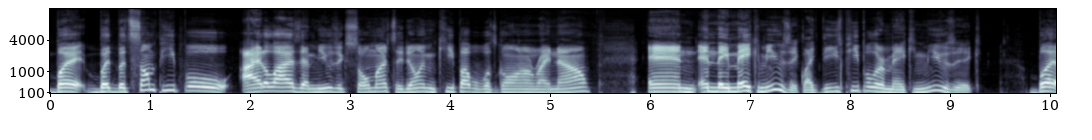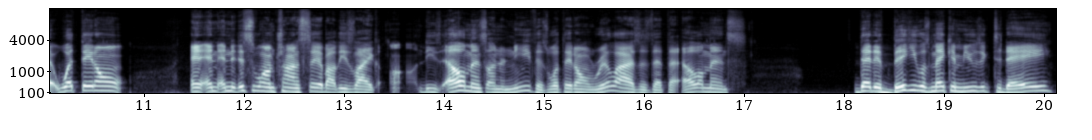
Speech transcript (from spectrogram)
But but but some people idolize that music so much they don't even keep up with what's going on right now, and and they make music. Like these people are making music, but what they don't and, and, and this is what I'm trying to say about these like uh, these elements underneath is what they don't realize is that the elements that if Biggie was making music today,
